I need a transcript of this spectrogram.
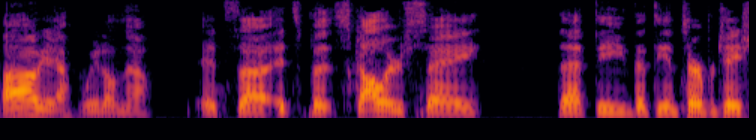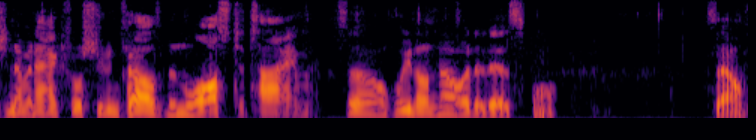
Oh yeah, we don't know. It's uh, it's but scholars say that the that the interpretation of an actual shooting foul has been lost to time, so we don't know what it is. So,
